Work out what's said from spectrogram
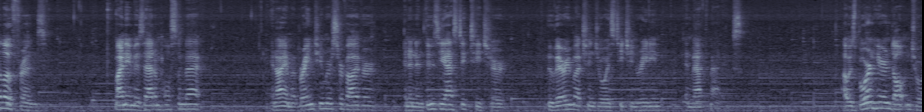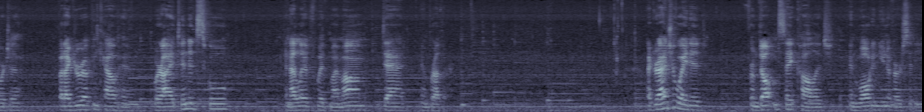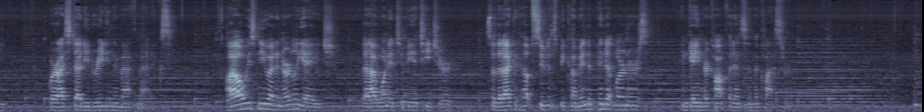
Hello friends, my name is Adam Holsenbach and I am a brain tumor survivor and an enthusiastic teacher who very much enjoys teaching reading and mathematics. I was born here in Dalton, Georgia, but I grew up in Calhoun where I attended school and I lived with my mom, dad, and brother. I graduated from Dalton State College and Walden University where I studied reading and mathematics. I always knew at an early age that I wanted to be a teacher so that I could help students become independent learners and gain their confidence in the classroom.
